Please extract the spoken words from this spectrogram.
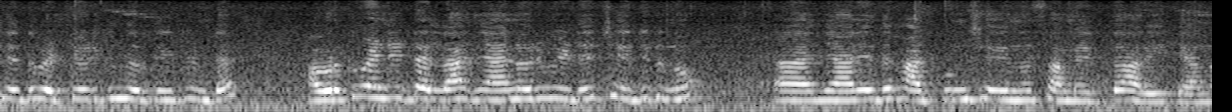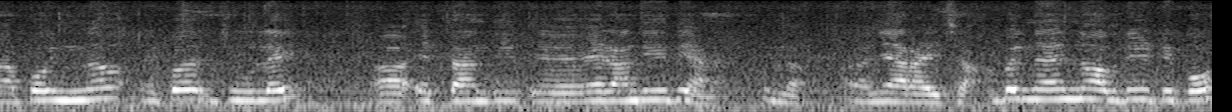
ചെയ്ത് വെട്ടിയൊരുക്കി നിർത്തിയിട്ടുണ്ട്. അവർക്ക് വേണ്ടിയിട്ടല്ല ഞാനൊരു വീഡിയോ ചെയ്തിരുന്നു. ഞാനിത് ഹാർഡ് പൂൺ ചെയ്യുന്ന സമയത്ത് അറിയിക്കാമെന്ന് അപ്പോൾ ഇന്ന് ഇപ്പോൾ ജൂലൈ എട്ടാം തീയതി ഏഴാം തീയതിയാണ് ഇന്ന് ഞായറാഴ്ച. അപ്പോൾ ഞാൻ ഇന്ന് അവധി കിട്ടിയപ്പോൾ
